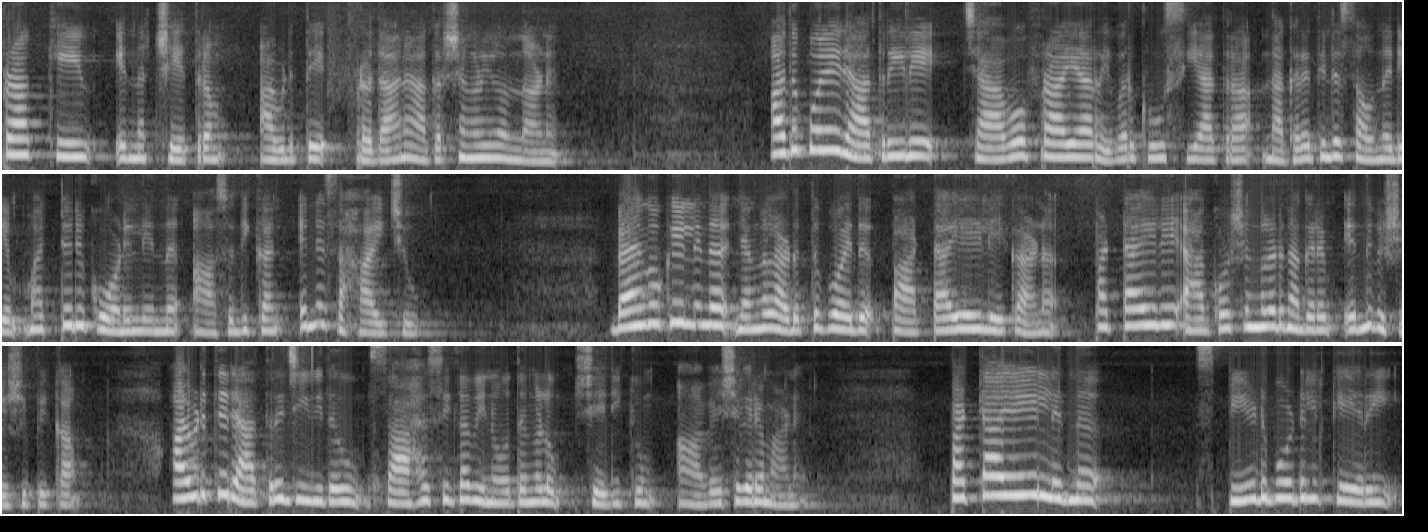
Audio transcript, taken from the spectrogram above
പ്രാക് കേവ് എന്ന ക്ഷേത്രം അവിടുത്തെ പ്രധാന ആകർഷണങ്ങളിലൊന്നാണ്. അതുപോലെ രാത്രിയിലെ ചാവോഫ്രായ റിവർ ക്രൂസ് യാത്ര നഗരത്തിന്റെ സൗന്ദര്യം മറ്റൊരു കോണിൽ നിന്ന് ആസ്വദിക്കാൻ എന്നെ സഹായിച്ചു. ബാങ്കോക്കിൽ നിന്ന് ഞങ്ങൾ അടുത്തു പോയത് പാട്ടായയിലേക്കാണ്. പട്ടായയിലെ ആഘോഷങ്ങളുടെ നഗരം എന്ന് വിശേഷിപ്പിക്കാം. അവിടുത്തെ രാത്രി ജീവിതവും സാഹസിക വിനോദങ്ങളും ശരിക്കും ആവേശകരമാണ്. പട്ടായയിൽ നിന്ന് സ്പീഡ് ബോട്ടിൽ കയറി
